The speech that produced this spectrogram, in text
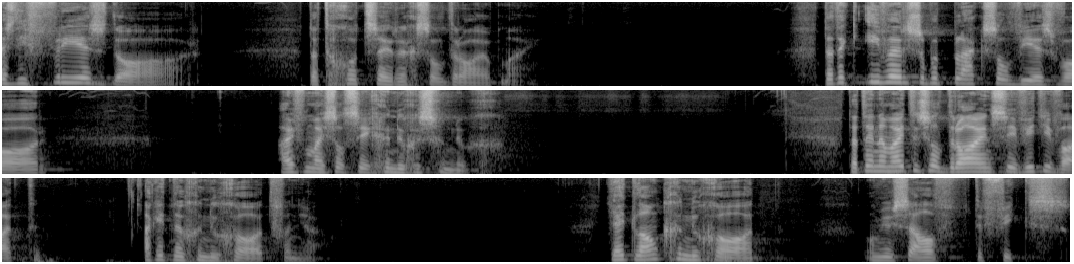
Is die vrees daar dat God sy rug sal draai op my dat ek iewers op 'n plek sal wees waar hy vir my sal sê genoeg is genoeg. Dat hy na my toe sal draai en sê, weet jy wat? Ek het nou genoeg gehad van jou. Jy het lank genoeg gehad om jouself te fix.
